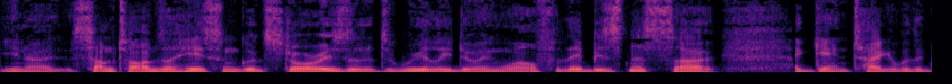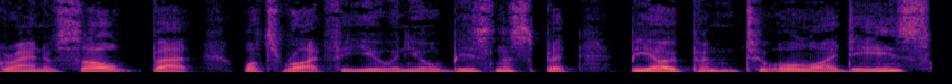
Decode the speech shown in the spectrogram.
You know, sometimes I hear some good stories that it's really doing well for their business. So again, take it with a grain of salt, but what's right for you and your business, but be open to all ideas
